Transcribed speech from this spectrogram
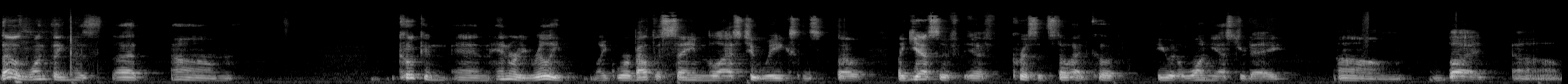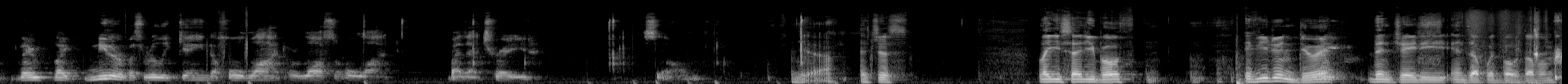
That was one thing is that um, Cook and, and Henry really like we're about the same the last two weeks, and so like yes, if if Chris had still had Cook, he would have won yesterday. Um, but um, they like neither of us really gained a whole lot or lost a whole lot by that trade. So yeah. It's just like you said. You both. If you didn't do it, then JD ends up with both of them.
